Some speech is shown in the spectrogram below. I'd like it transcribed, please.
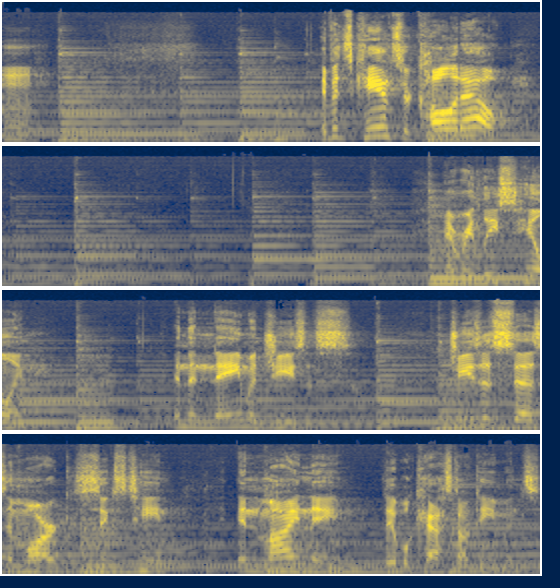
Mm. If it's cancer, call it out and release healing in the name of Jesus. Jesus says in Mark 16, In my name they will cast out demons.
